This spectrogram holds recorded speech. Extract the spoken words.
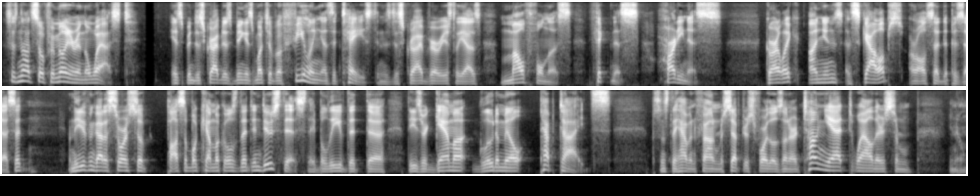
This is not so familiar in the West. It's been described as being as much of a feeling as a taste and is described variously as mouthfulness, thickness, heartiness. Garlic, onions, and scallops are all said to possess it. And they've even got a source of possible chemicals that induce this. They believe that uh, these are gamma glutamyl peptides. Since they haven't found receptors for those on our tongue yet, well, there's some, you know,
